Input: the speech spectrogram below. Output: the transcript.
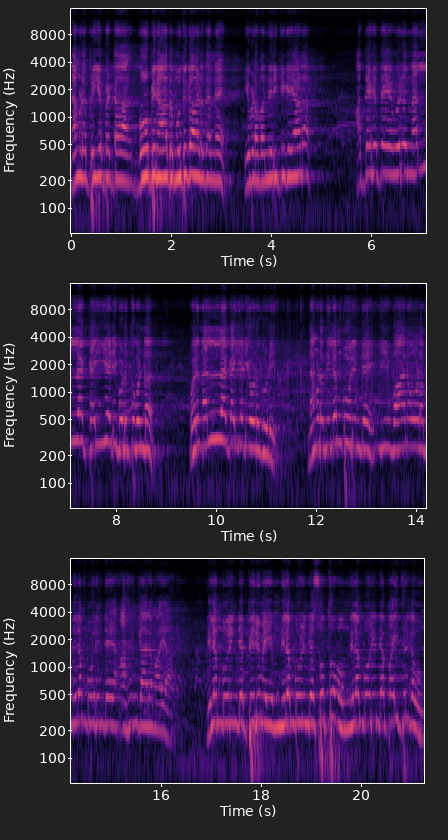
നമ്മുടെ പ്രിയപ്പെട്ട ഗോപിനാഥ് മുതുകാട് തന്നെ ഇവിടെ വന്നിരിക്കുകയാണ്. അദ്ദേഹത്തെ ഒരു നല്ല കയ്യടി കൊടുത്തുകൊണ്ട് ഒരു നല്ല കയ്യടിയോടുകൂടി നമ്മുടെ നിലമ്പൂരിന്റെ ഈ വാനോളം നിലമ്പൂരിന്റെ അഹങ്കാരമായ നിലമ്പൂരിന്റെ പെരുമയും നിലമ്പൂരിന്റെ സ്വത്വവും നിലമ്പൂരിന്റെ പൈതൃകവും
